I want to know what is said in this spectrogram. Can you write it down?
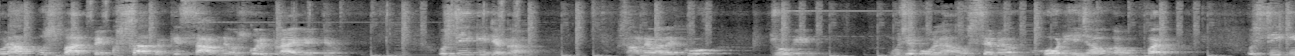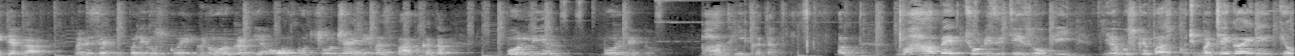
और आप उस बात पे गुस्सा करके सामने उसको रिप्लाई देते हो, उसी की जगह सामने वाले को जो भी मुझे बोला, उससे मैं हो नहीं जाऊँगा पर उसी की जगह मैंने सिंपली उसको इग्नोर कर दिया और कुछ सोचा ही नहीं, बस बात खत्म। बोल लिया, बोलने दो, बात ही खत्म। अब वहाँ पे एक छोटी सी चीज़ होगी कि अब उसके पास कुछ बचेगा ही नहीं। क्यों?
